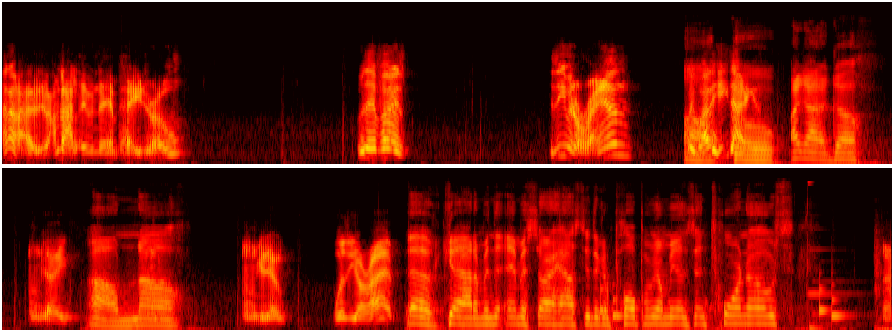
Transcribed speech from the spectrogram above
I don't, I'm not living there, Pedro. Who the fuck is... Is he even around? Wait, why did he oh, die? again? Oh, I gotta go. Okay. Oh no. You know, was he alright? Oh god, I'm in the MSR house, dude. They're gonna pull up on me on me on Zentornos. Uh,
